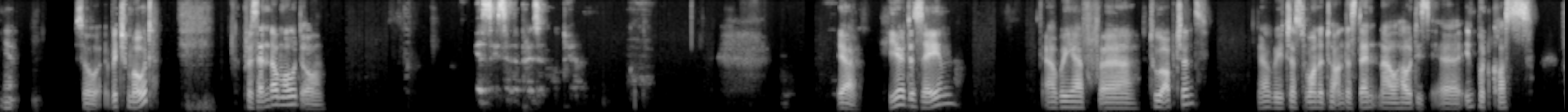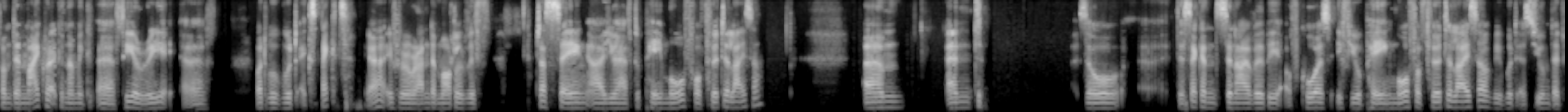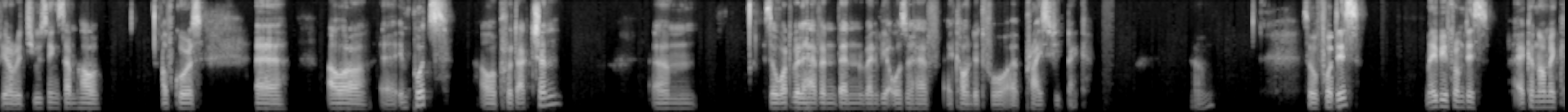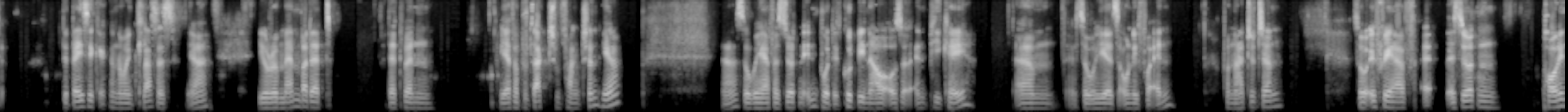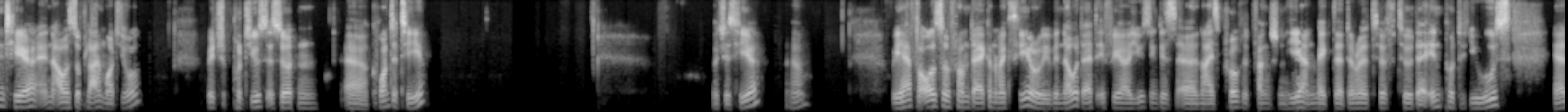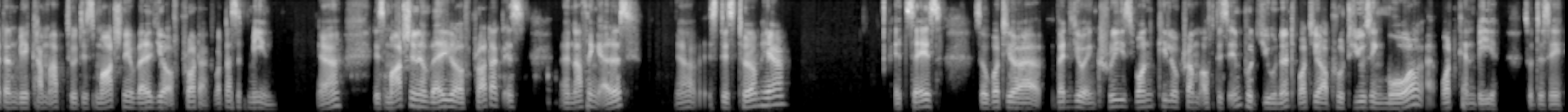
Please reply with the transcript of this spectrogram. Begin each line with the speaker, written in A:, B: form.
A: Yeah.
B: So which mode? Presenter mode or?
C: Yes, it's in the present mode.
B: Yeah. yeah. Here the same. Uh, we have uh, two options. Yeah, we just wanted to understand now how these uh, input costs from the microeconomic uh, theory, uh, what we would expect. Yeah, if we run the model with just saying uh, you have to pay more for fertilizer. Um, and so uh, the second scenario will be, of course, if you're paying more for fertilizer, we would assume that we are reducing somehow, of course, uh, our uh, inputs, our production. Um, so what will happen then when we also have accounted for a price feedback? Um, so for this, maybe from this economic, the basic economic classes, yeah, you remember that that when we have a production function here, yeah, so we have a certain input. It could be now also NPK. Um, so here it's only for N, for nitrogen. So if we have a, a certain point here in our supply module, which produce a certain uh, quantity, which is here. Yeah. We have also from the economic theory, we know that if we are using this uh, nice profit function here and make the derivative to the input use, yeah, then we come up to this marginal value of product. What does it mean? Yeah, this marginal value of product is uh, nothing else. Yeah, is this term here. It says so what you are when you increase one kilogram of this input unit, what you are producing more, what can be so to say, uh,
